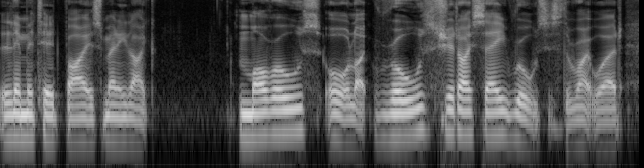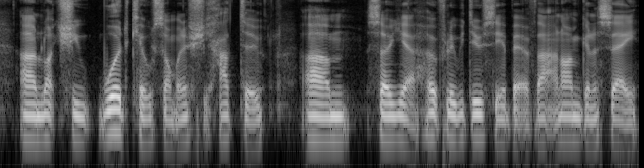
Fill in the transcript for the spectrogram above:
limited by as many like morals or like rules should I say? Rules is the right word. Um like she would kill someone if she had to. Um so yeah, hopefully we do see a bit of that, and I'm gonna say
